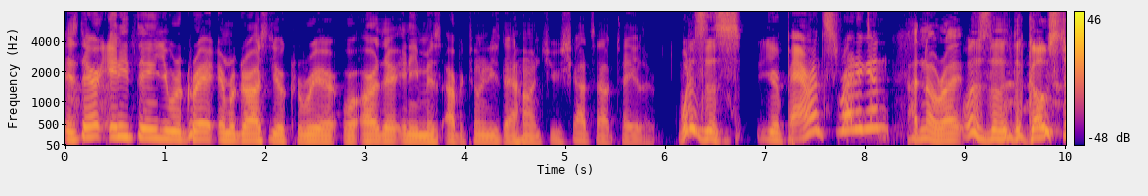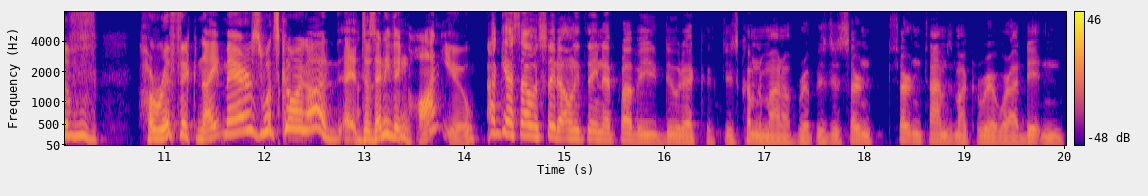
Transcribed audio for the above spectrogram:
Is there anything you regret in regards to your career, or are there any missed opportunities that haunt you? Shouts out Taylor. What is this? Your parents writing in? I know, right? What is the the ghost of horrific nightmares? What's going on? Uh, Does anything haunt you? I guess I would say the only thing that probably do that could just come to mind off rip is just certain certain times in my career where I didn't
